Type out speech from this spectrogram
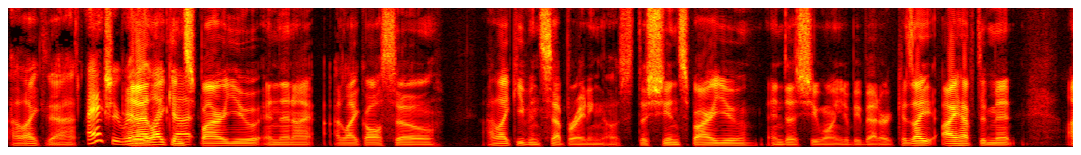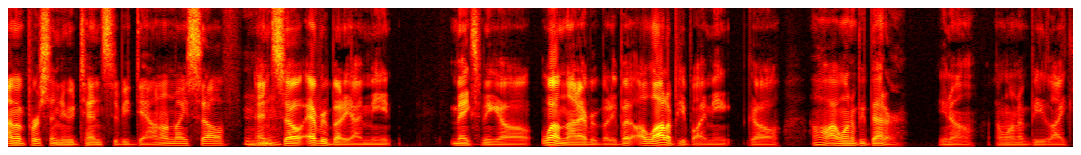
I like that. I actually really and I like, like, inspire you and then I I like also I like even separating those. Does she inspire you and does she want you to be better? Cuz I I have to admit I'm a person who tends to be down on myself. Mm-hmm. And so everybody I meet makes me go, well, not everybody, but a lot of people I meet go, "Oh, I want to be better." You know, I want to be like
